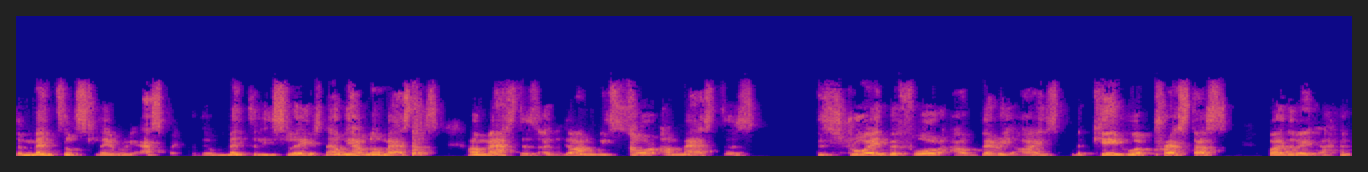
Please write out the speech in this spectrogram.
the mental slavery aspect. They were mentally slaves. Now we have no masters. Our masters are gone. We saw our masters destroyed before our very eyes. The king who oppressed us, by the way,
